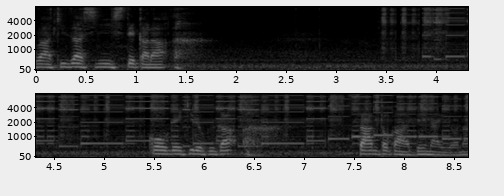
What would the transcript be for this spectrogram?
脇差しにしてから攻撃力が3とか出ないよな。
